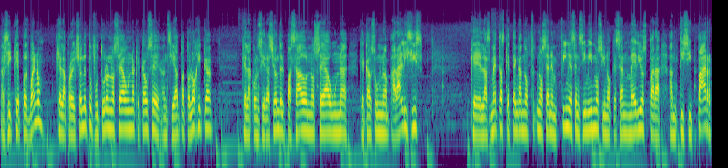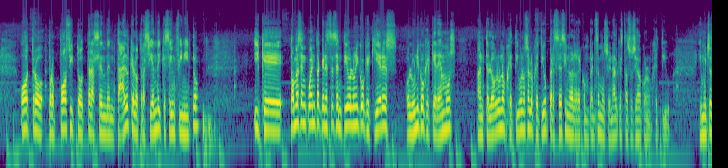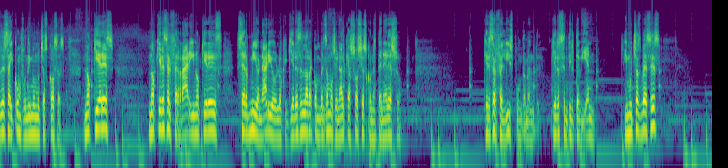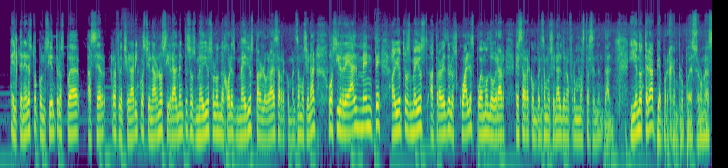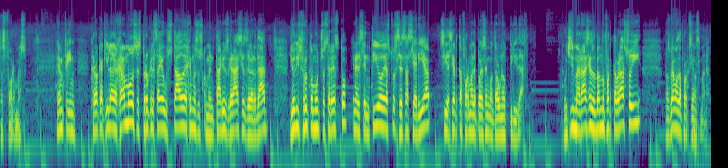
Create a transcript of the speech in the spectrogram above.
Así que, pues bueno, que la proyección de tu futuro no sea una que cause ansiedad patológica, que la consideración del pasado no sea una que cause una parálisis, que las metas que tengan no, no, sean en fines en sí mismos, sino que sean medios para anticipar otro propósito trascendental que lo trasciende y que sea infinito. Y que tomes en cuenta que en este sentido lo único que quieres o lo único que queremos ante lograr un objetivo no es el objetivo per se, sino la recompensa emocional que está asociada con el objetivo. Y muchas veces ahí confundimos muchas cosas. No quieres, no quieres el Ferrari, no quieres ser millonario, lo que quieres es la recompensa emocional que asocias con tener eso. Quieres ser feliz, puntamente. Quieres sentirte bien. Y muchas veces el tener esto consciente nos puede hacer reflexionar y cuestionarnos si realmente esos medios son los mejores medios para lograr esa recompensa emocional o si realmente hay otros medios a través de los cuales podemos lograr esa recompensa emocional de una forma más trascendental. Y yendo terapia, por ejemplo, puede ser una de esas formas. En fin, creo que aquí la dejamos. Espero que les haya gustado. Déjenme sus comentarios. Gracias, de verdad. Yo disfruto mucho hacer esto. En el sentido de esto, se saciaría si de cierta forma le puedes encontrar una utilidad. Muchísimas gracias, les mando un fuerte abrazo y nos vemos la próxima semana.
